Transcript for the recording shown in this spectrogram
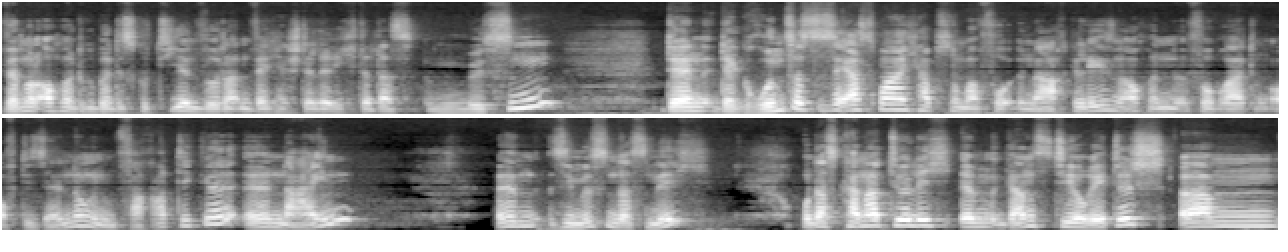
wenn man auch mal darüber diskutieren würde, an welcher Stelle Richter das müssen. Denn der Grundsatz ist erstmal, ich habe es nochmal nachgelesen, auch in Vorbereitung auf die Sendung, im Fachartikel, äh, nein, ähm, Sie müssen das nicht. Und das kann natürlich ähm, ganz theoretisch, ähm,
